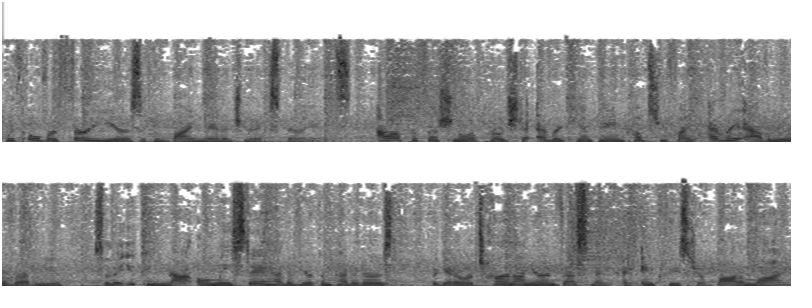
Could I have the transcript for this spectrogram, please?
with over 30 years of combined management experience. Our professional approach to every campaign helps you find every avenue of revenue so that you can not only stay ahead of your competitors, but get a return on your investment and increase your bottom line.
